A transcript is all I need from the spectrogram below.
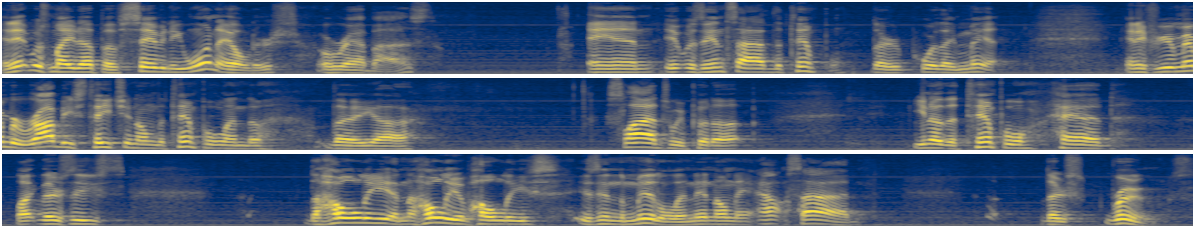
and it was made up of 71 elders or rabbis, and it was inside the temple there where they met. And if you remember Robbie's teaching on the temple and the the uh, slides we put up, you know, the temple had like there's these the holy and the holy of holies is in the middle, and then on the outside there's rooms.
